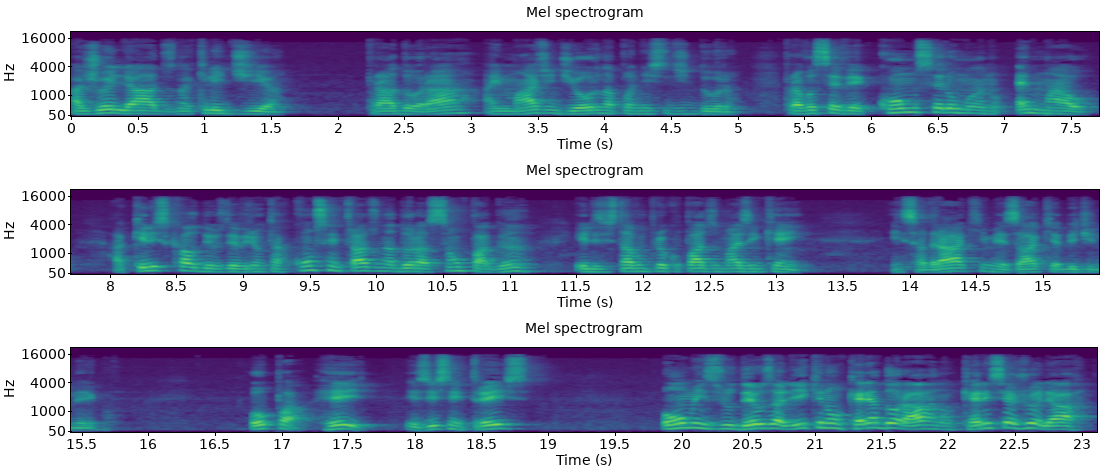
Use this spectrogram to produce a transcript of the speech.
ajoelhados naquele dia para adorar a imagem de ouro na planície de Dura. Para você ver como o ser humano é mau. Aqueles caldeus deveriam estar concentrados na adoração pagã, eles estavam preocupados mais em quem? Em Sadraque, Mesaque e Abednego. Opa, rei, existem três homens judeus ali que não querem adorar, não querem se ajoelhar.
